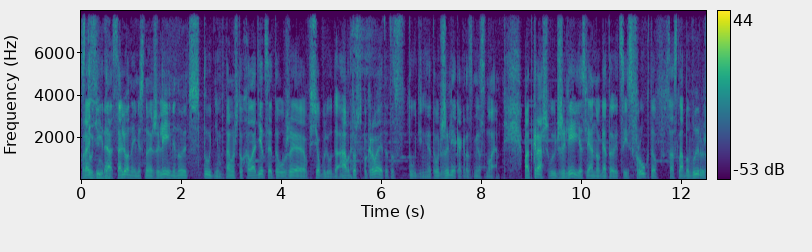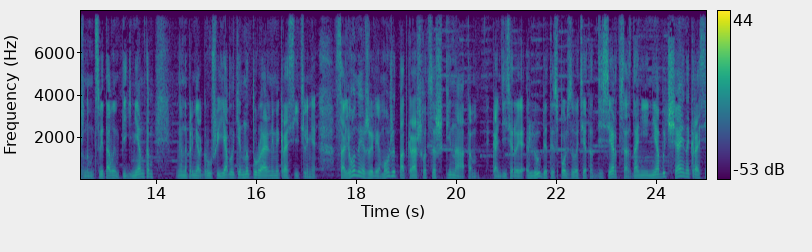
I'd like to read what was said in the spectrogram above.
В Студень, России, да. да, соленое мясное желе именуют студнем, потому что холодец это уже все блюдо. А вот то, что покрывает, это студень. Это вот желе как раз мясное. Подкрашивают желе, если оно готовится из фруктов со слабо выраженным цветовым пигментом, например, груши и яблоки, натуральными красителями. Соленое желе может подкрашиваться шпинатом. Кондитеры любят использовать этот десерт в создании необычайно красивых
